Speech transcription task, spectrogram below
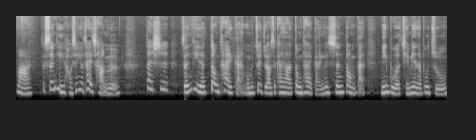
马这身体好像又太长了，但是整体的动态感，我们最主要是看它的动态感跟生动感，弥补了前面的不足。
